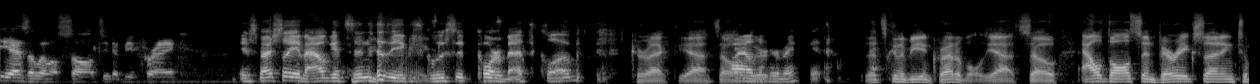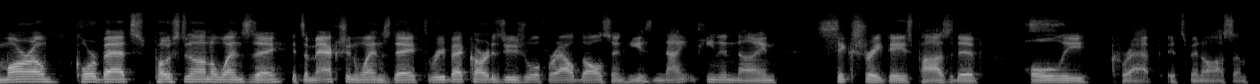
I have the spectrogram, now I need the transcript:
he is a little salty to be frank. Especially if Al gets into the exclusive Corbett's club. Correct. Yeah. So I'll we're- never make it. That's going to be incredible. Yeah. So Al Dawson, very exciting tomorrow. Core bets posted on a Wednesday. It's a action Wednesday. Three bet card as usual for Al Dawson. He is 19 and nine, six straight days positive. Holy crap. It's been awesome.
